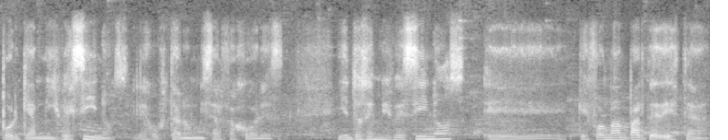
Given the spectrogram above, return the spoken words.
porque a mis vecinos les gustaron mis alfajores. Y entonces mis vecinos, eh, que forman parte de esta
